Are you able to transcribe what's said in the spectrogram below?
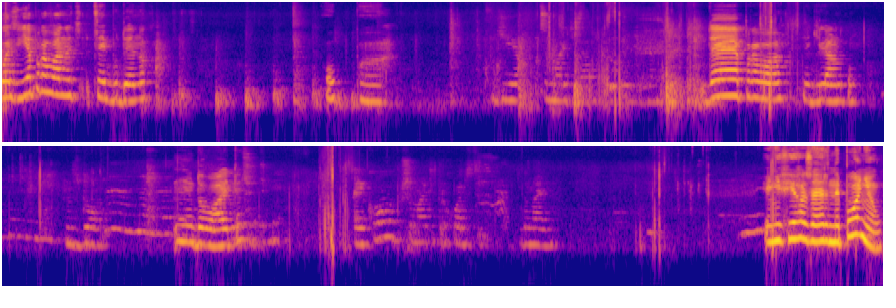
Ось є права на цей будинок. Опа. є, це моя ділянка. Де права на ділянку? З дому. Ну давайте. А якого ви маєте приходити до мене? Я ніфіга зараз не поняв.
